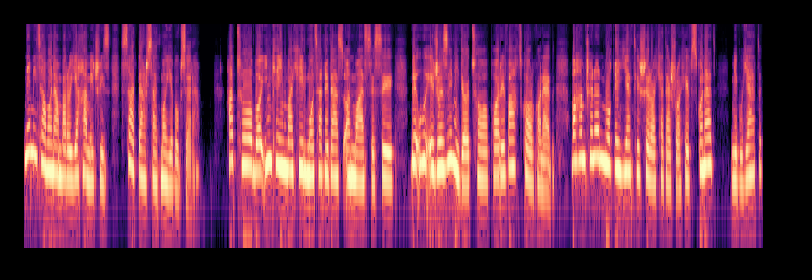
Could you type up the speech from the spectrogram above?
نمی توانم برای همه چیز صد درصد مایه بگذارم. حتی با اینکه این وکیل معتقد است آن مؤسسه به او اجازه می‌داد تا پاره وقت کار کند و همچنان موقعیت شراکتش را حفظ کند می‌گوید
